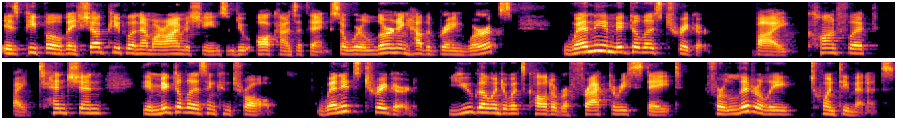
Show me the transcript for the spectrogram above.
is people, they shove people in MRI machines and do all kinds of things. So we're learning how the brain works. When the amygdala is triggered by conflict, by tension, the amygdala is in control. When it's triggered, you go into what's called a refractory state for literally 20 minutes.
